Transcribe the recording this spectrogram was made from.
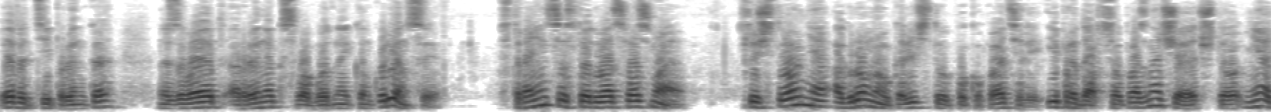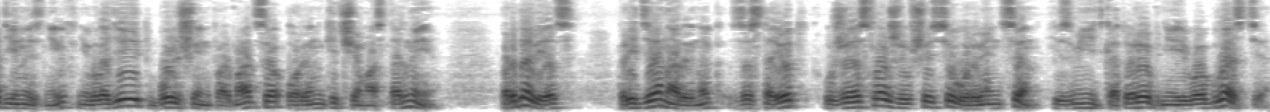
Этот тип рынка называют рынок свободной конкуренции. Страница 128. Существование огромного количества покупателей и продавцов означает, что ни один из них не владеет большей информацией о рынке, чем остальные. Продавец, придя на рынок, застает уже сложившийся уровень цен, изменить который вне его власти,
